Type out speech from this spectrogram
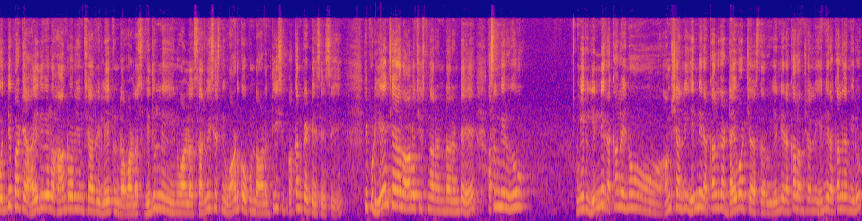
కొద్దిపాటి ఐదు వేలు హాన్రోరియం శాలరీ లేకుండా వాళ్ళ విధుల్ని వాళ్ళ సర్వీసెస్ని వాడుకోకుండా వాళ్ళని తీసి పక్కన పెట్టేసేసి ఇప్పుడు ఏం చేయాలో ఆలోచిస్తున్నారంటారంటే అసలు మీరు మీరు ఎన్ని రకాలైన అంశాలని ఎన్ని రకాలుగా డైవర్ట్ చేస్తారు ఎన్ని రకాల అంశాలని ఎన్ని రకాలుగా మీరు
